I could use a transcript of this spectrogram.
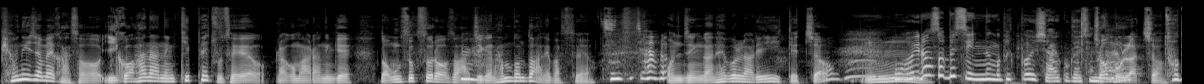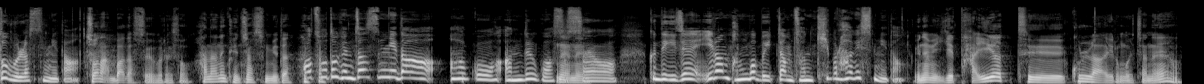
편의점에 가서 이거 하나는 킵해 주세요. 라고 말하는 게 너무 쑥스러워서 아직은 한 번도 안 해봤어요. 진짜로? 언젠간 해볼 날이 있겠죠? 음. 와, 이런 서비스 있는 거 픽보이 씨 알고 계셨나요? 전 몰랐죠. 저도 몰랐습니다. 전 안 받았어요. 그래서 하나는 괜찮습니다. 아, 저도 괜찮습니다. 하고 안 들고 왔었어요. 근데 이제 이런 방법이 있다면 전 킵을 하겠습니다. 왜냐면 이게 다이어트 콜라 이런 거 있잖아요.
